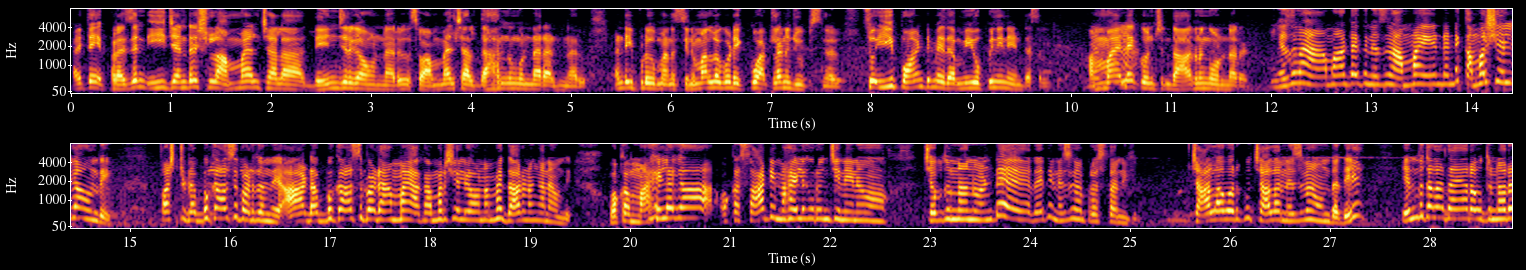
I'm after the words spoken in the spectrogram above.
అయితే ప్రజెంట్ ఈ జనరేషన్లో అమ్మాయిలు చాలా డేంజర్గా ఉన్నారు. సో అమ్మాయిలు చాలా దారుణంగా ఉన్నారు అంటున్నారు. అంటే ఇప్పుడు మన సినిమాల్లో కూడా ఎక్కువ అట్లానే చూపిస్తున్నారు. సో ఈ పాయింట్ మీద మీ ఒపీనియన్ ఏంటి అసలు అమ్మాయిలే కొంచెం దారుణంగా ఉన్నారండి నిజమే ఆ మాట అయితే నిజమే. అమ్మాయి ఏంటంటే కమర్షియల్గా ఉంది. ఫస్ట్ డబ్బు కాసు పడుతుంది. ఆ డబ్బు కాసు పడే అమ్మాయి ఆ కమర్షియల్గా ఉన్న అమ్మాయి దారుణంగానే ఉంది. ఒక మహిళగా ఒక సాటి మహిళ గురించి నేను చెబుతున్నాను అంటే అదైతే నిజమే ప్రస్తుతానికి. చాలా వరకు చాలా నిజమే ఉంది అది. ఎందుకు అలా తయారవుతున్నారో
